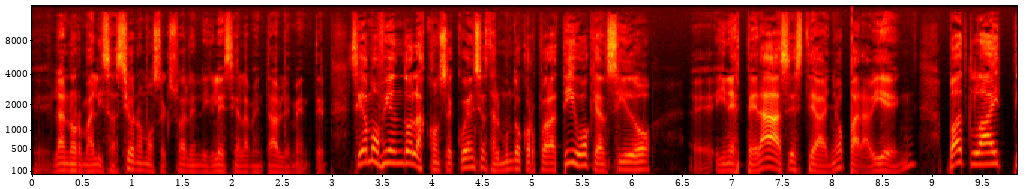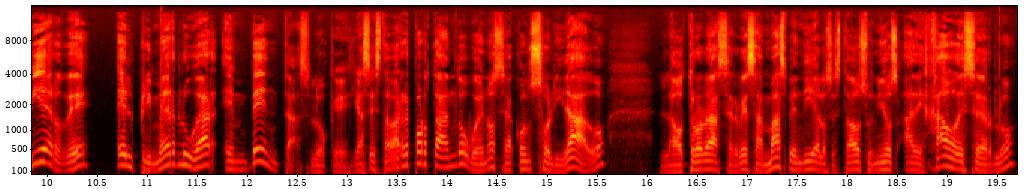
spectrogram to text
eh, la normalización homosexual en la iglesia, lamentablemente. Sigamos viendo las consecuencias del mundo corporativo que han sido eh, inesperadas este año, para bien. Bud Light pierde el primer lugar en ventas. Lo que ya se estaba reportando, bueno, se ha consolidado. La otrora cerveza más vendida de los Estados Unidos ha dejado de serlo.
